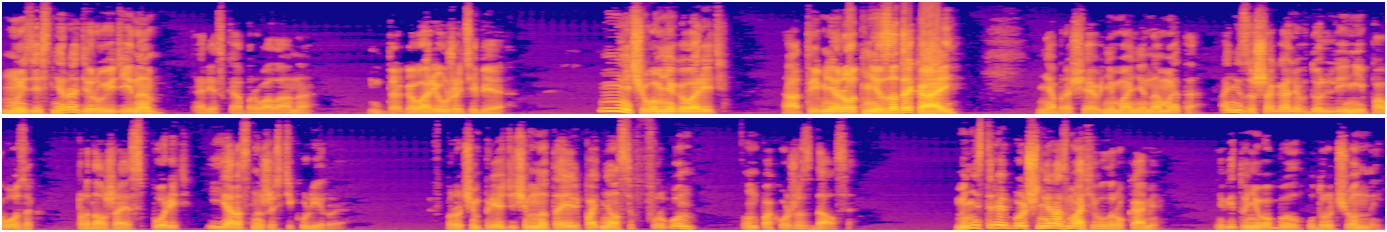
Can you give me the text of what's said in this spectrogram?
«Мы здесь не ради Руидина», — резко оборвала она. «Да говорю же тебе». «Нечего мне говорить». «А ты мне рот не затыкай!» Не обращая внимания на Мэтта, они зашагали вдоль линии повозок, продолжая спорить и яростно жестикулируя. Впрочем, прежде чем Натаэль поднялся в фургон, он, похоже, сдался. Министрель больше не размахивал руками. Вид у него был удрученный.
